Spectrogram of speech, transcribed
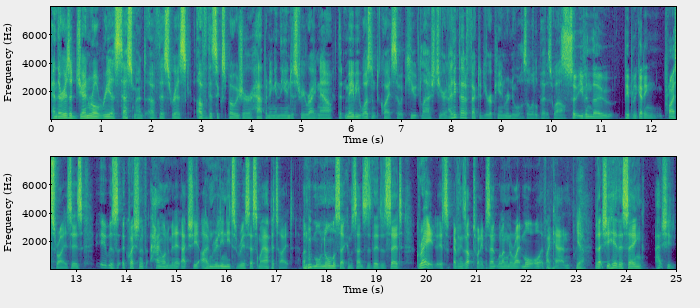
And there is a general reassessment of this risk, of this exposure happening in the industry right now that maybe wasn't quite so acute last year. And I think that affected European renewals a little bit as well. So even though people are getting price rises, it was a question of hang on a minute, actually, I really need to reassess my appetite. Mm-hmm. Under more normal circumstances, they'd have said, great, it's everything's up 20%, well, I'm going to write more if mm-hmm. I can. Yeah. But actually, here they're saying, actually,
